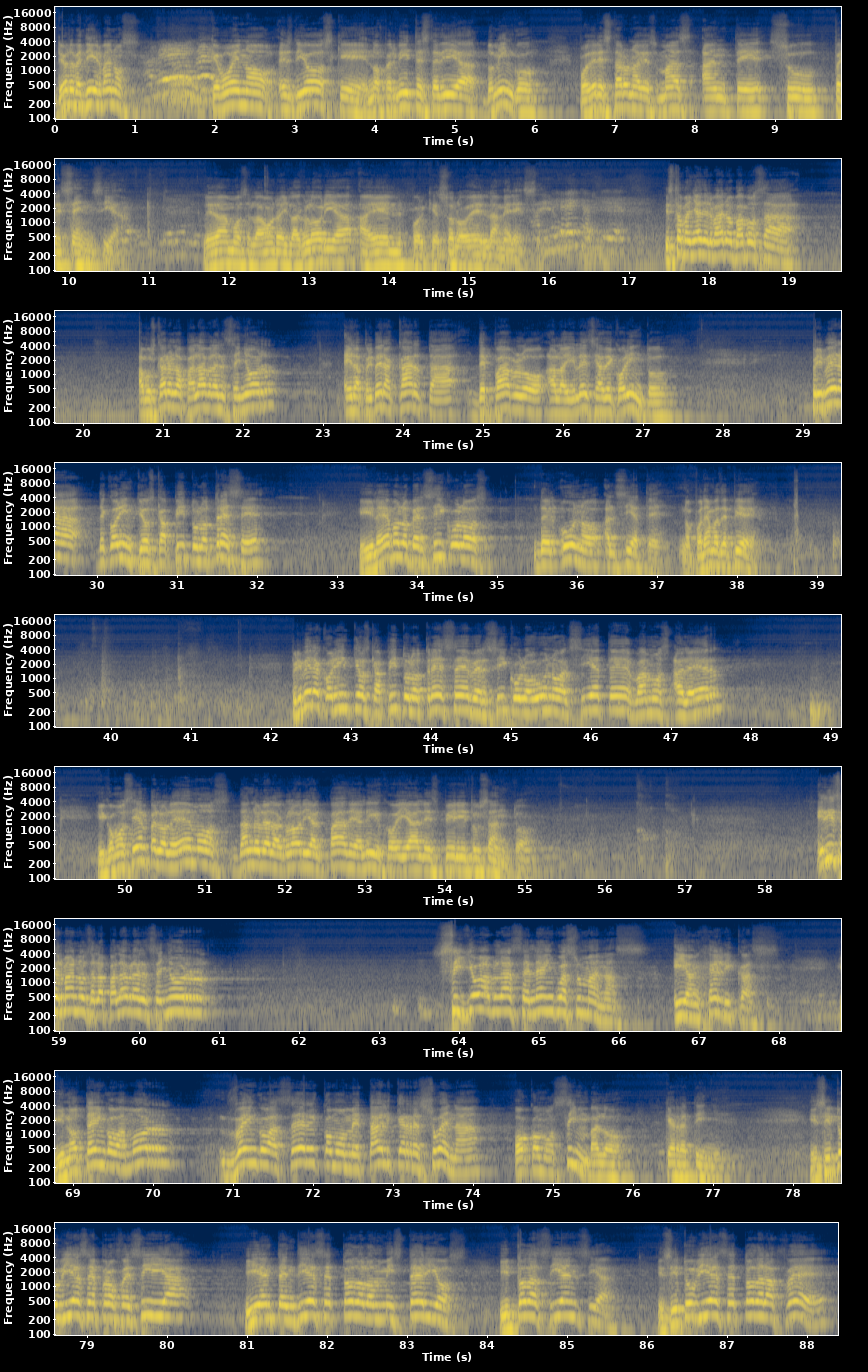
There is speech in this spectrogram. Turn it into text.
Dios le bendiga, hermanos. Qué bueno es Dios que nos permite este día domingo poder estar una vez más ante su presencia. Le damos la honra y la gloria a Él porque solo Él la merece. Esta mañana, hermanos, vamos a, a buscar en la palabra del Señor en la primera carta de Pablo a la iglesia de Corinto. Primera de Corintios capítulo 13 y leemos los versículos del 1 al 7. Nos ponemos de pie. Primera Corintios capítulo 13, versículo 1 al 7, vamos a leer. Y como siempre lo leemos, dándole la gloria al Padre, al Hijo y al Espíritu Santo. Y dice hermanos, la palabra del Señor, si yo hablase lenguas humanas y angélicas y no tengo amor, vengo a ser como metal que resuena o como címbalo que retiñe. Y si tuviese profecía y entendiese todos los misterios y toda ciencia, y si tuviese toda la fe,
